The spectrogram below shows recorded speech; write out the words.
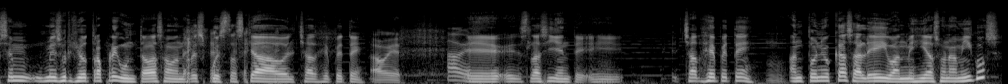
se me surgió otra pregunta basada en respuestas que ha dado el chat GPT. A ver. A ver. Eh, es la siguiente. Eh, chat GPT. Mm. ¿Antonio Casale e Iván Mejía son amigos?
